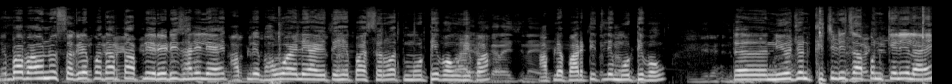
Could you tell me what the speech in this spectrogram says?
हे पहा भावानं सगळे पदार्थ आपले रेडी झालेले आहेत. आपले भाऊ आले आहेत हे पहा सर्वात मोठे भाऊ हे नाही. आपल्या पार्टीतले मोठे भाऊ. तर नियोजन खिचडीचं आपण केलेलं आहे.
